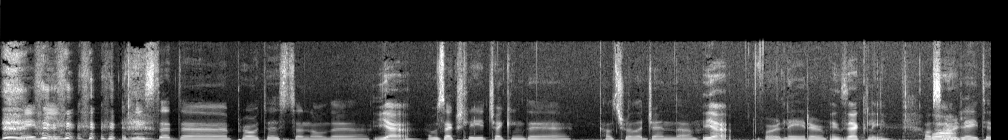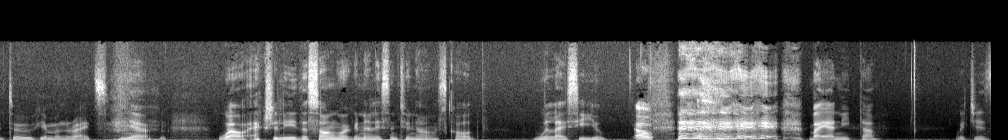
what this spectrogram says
Maybe. At least at the protests and all the. yeah. I was actually checking the cultural agenda Yeah. for later, Exactly. also Wow. related to human rights. Yeah. well, actually, the song we're gonna listen to now is called "Will I See You" Oh, by Anitta, which is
